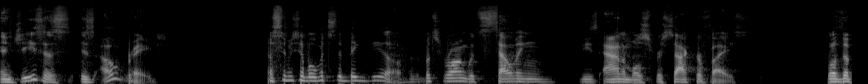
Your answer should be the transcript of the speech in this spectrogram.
And Jesus is outraged. Now, somebody said, well, what's the big deal? What's wrong with selling these animals for sacrifice? Well, the,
